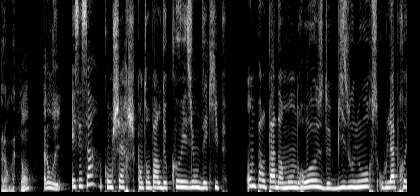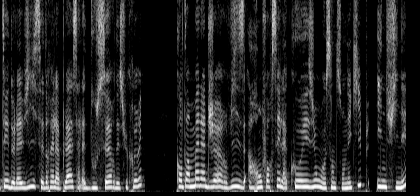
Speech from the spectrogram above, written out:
Alors maintenant, allons-y. Et c'est ça qu'on cherche quand on parle de cohésion d'équipe. On ne parle pas d'un monde rose, de bisounours, où l'âpreté de la vie céderait la place à la douceur des sucreries. Quand un manager vise à renforcer la cohésion au sein de son équipe, in fine,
